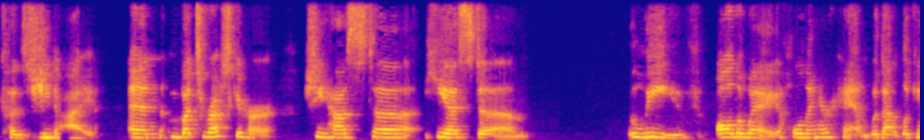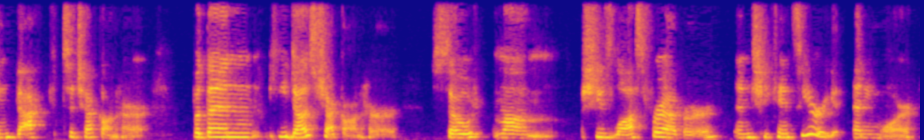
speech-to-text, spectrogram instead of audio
because she Mhm. died, and but to rescue her, she has to. He has to. Um, leave all the way holding her hand without looking back to check on her but then he does check on her. So um, she's lost forever and she can't see her anymore.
